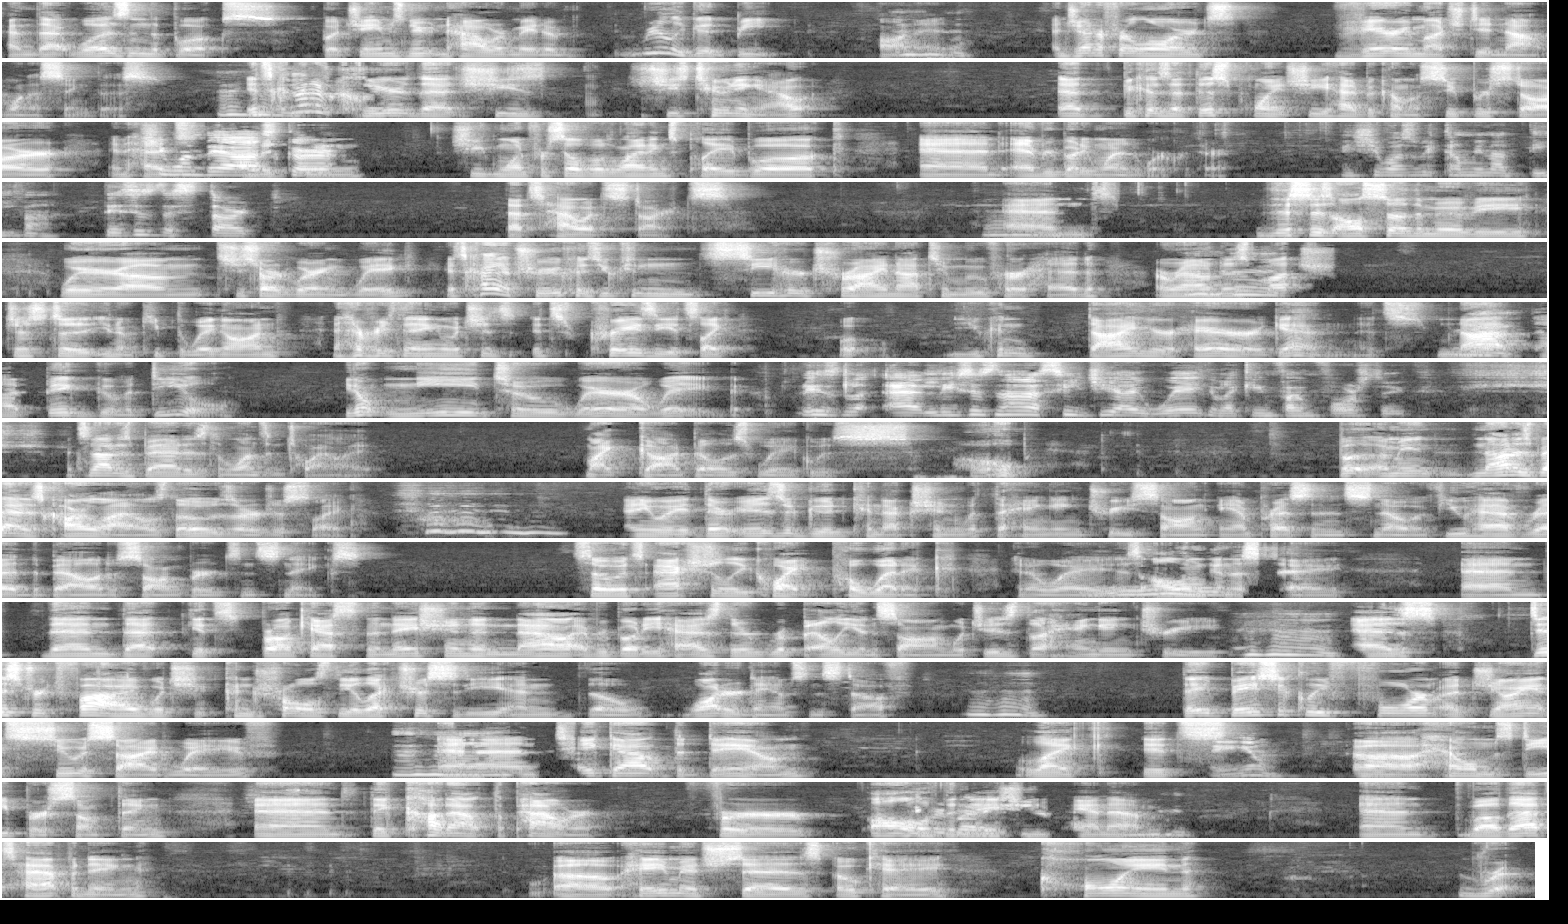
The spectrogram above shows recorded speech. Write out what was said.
and that was in the books, but James Newton Howard made a really good beat on it, Mhm. and Jennifer Lawrence very much did not want to sing this. It's Mhm. kind of clear that she's she's tuning out. At, because at this point she had become a superstar and had She won the Oscar. she won for Silver Linings Playbook, and everybody wanted to work with her. And she was becoming a diva. This is the start. That's how it starts. Mm. and this is also the movie where um, she started wearing wig. It's kind of true because you can see her try not to move her head around as Mhm. much, just to you know keep the wig on and everything. Which is it's crazy. It's like, well, you can dye your hair again. It's not that big of a deal. You don't need to wear a wig. It's at least it's not a CGI wig like in Fan Forstic. It's not as bad as the ones in Twilight. My God, Bella's wig was so bad. But I mean, not as bad as Carlisle's. Those are just like. Anyway, there is a good connection with the Hanging Tree song and President Snow if you have read the Ballad of Songbirds and Snakes. So it's actually quite poetic in a way, is all I'm going to say. And then that gets broadcast to the nation, and now everybody has their rebellion song, which is the Hanging Tree Mhm. as District 5, which controls the electricity and the water dams and stuff, Mhm. they basically form a giant suicide wave Mhm. and take out the dam like it's Damn. uh, Helm's Deep or something, and they cut out the power for all of the nation of Panem. And while that's happening, uh, Haymitch says, "Okay, coin."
